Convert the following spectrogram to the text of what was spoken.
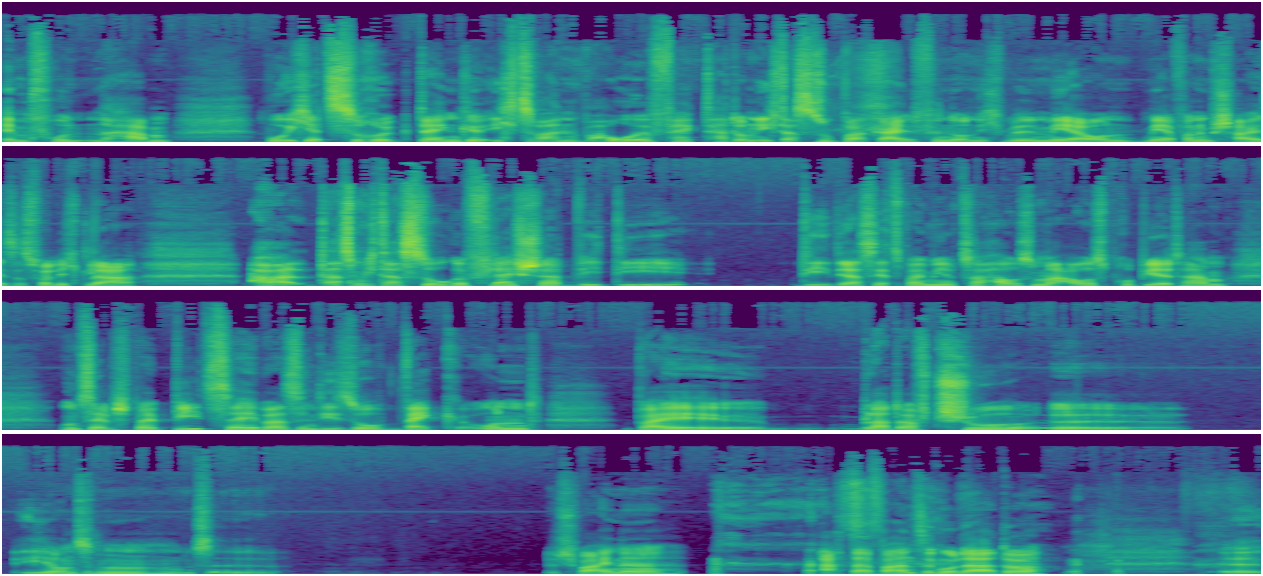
empfunden haben, wo ich jetzt zurückdenke, ich zwar einen Wow-Effekt hatte und ich das super geil finde und ich will mehr und mehr von dem Scheiß, ist völlig klar. Aber dass mich das so geflasht hat, wie die, die das jetzt bei mir zu Hause mal ausprobiert haben und selbst bei Beat Saber sind die so weg und bei Blood of True, äh, hier unserem äh, Schweine-Achterbahn-Simulator, äh,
